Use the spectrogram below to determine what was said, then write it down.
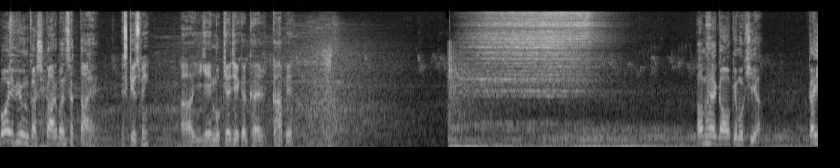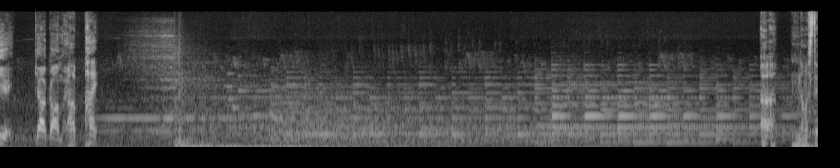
कोई भी उनका शिकार बन सकता है। एक्सक्यूज मी ये मुखिया जी का घर कहाँ पे है? हम हैं गाँव के मुखिया। कहिए क्या काम है? अब हाय। नमस्ते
